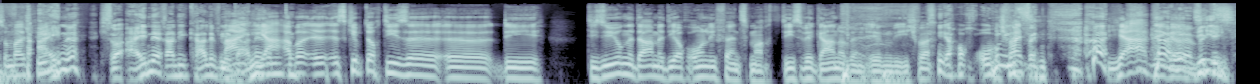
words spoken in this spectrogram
Zum Beispiel? Eine? So eine radikale Veganerin? Nein, ja, aber äh, es gibt doch diese, äh, die, diese junge Dame, die auch Onlyfans macht, die ist Veganerin irgendwie. Ich war, die auch Onlyfans. Ja, Digga. die ist,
